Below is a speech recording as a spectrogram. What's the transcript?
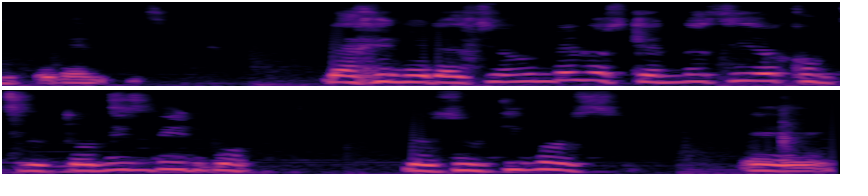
diferentes. La generación de los que han nacido con Plutón en Virgo, los últimos, eh,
